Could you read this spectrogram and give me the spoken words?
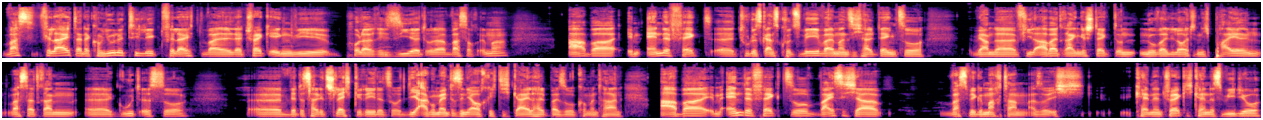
was vielleicht an der Community liegt, vielleicht weil der Track irgendwie polarisiert oder was auch immer. Aber im Endeffekt äh, tut es ganz kurz weh, weil man sich halt denkt so, wir haben da viel Arbeit reingesteckt und nur weil die Leute nicht peilen, was da dran äh, gut ist, so, äh, wird es halt jetzt schlecht geredet. So, die Argumente sind ja auch richtig geil halt bei so Kommentaren. Aber im Endeffekt so weiß ich ja, was wir gemacht haben. Also ich kenne den Track, ich kenne das Video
